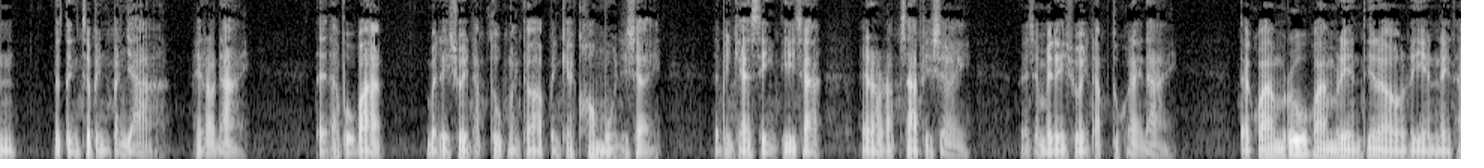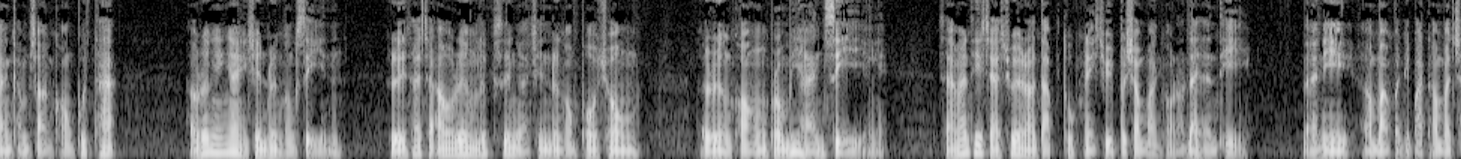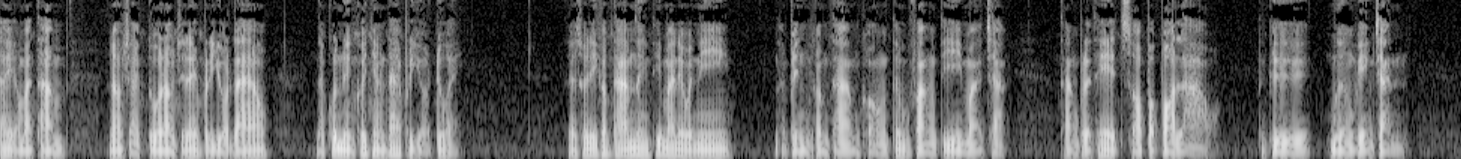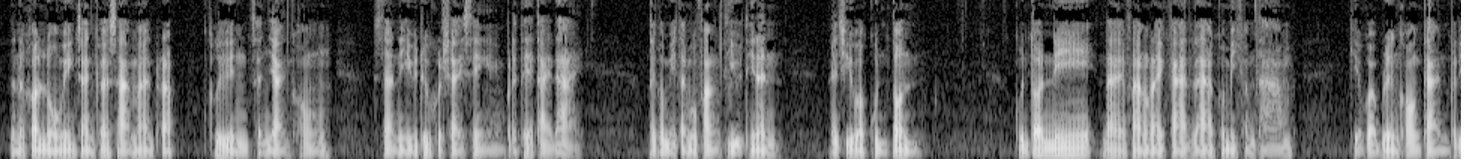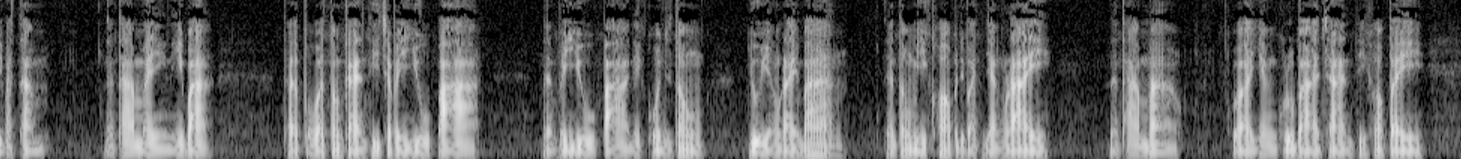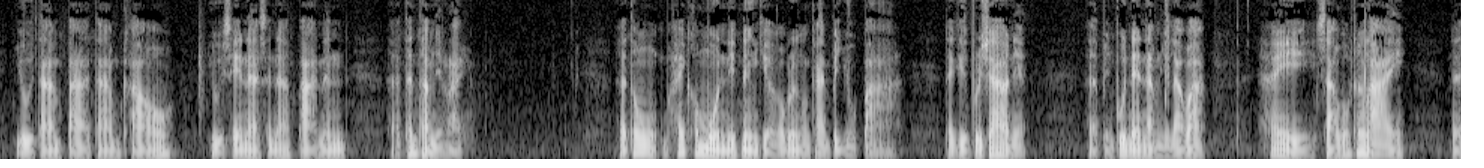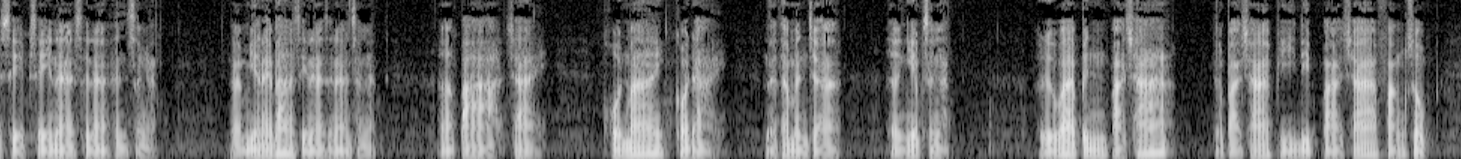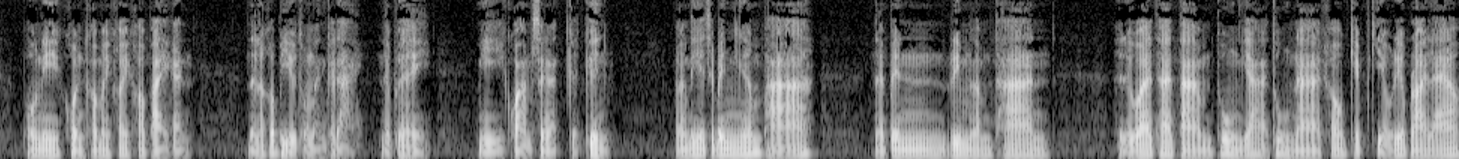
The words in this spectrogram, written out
ถึงจะเป็นปัญญาให้เราได้ แต่ถ้าบอกว่าไม่ได้ช่วยดับทุกข์มันก็เป็นแค่ข้อมูลเฉยๆแต่เป็นแค่สิ่งที่จะให้เรารับทราบเฉยๆแต่จะไม่ได้ช่วยดับทุกข์อะไรได้ แต่ความรู้ความเรียนที่เราเรียนในทางคำสอนของพุทธะเอาเรื่องง่าย ๆ เช่นเรื่องของศีล หรือถ้าจะเอาเรื่องลึกซึ้งอาจเช่นเรื่องของโพชง เรื่องของพรหมวิหารสี่อย่างเงี้ยสามารถที่จะช่วยเราดับทุกข์ในชีวิตประจำวันของเราได้ทันทีอันนี้เอามาปฏิบัติเอามาใช้เอามาทำนอกจากตัวเราจะได้ประโยชน์แล้วแต่คนอื่นก็ยังได้ประโยชน์ด้วยและส่วนอีกคำถามหนึ่งที่มาในวันนี้เป็นคำถามของท่านผู้ฟังที่มาจากทางประเทศสปปลาว นั่นคือเมืองเวียงจันทร์นครหลวงเวียงจันทร์ก็สามารถรับคลื่นสัญญาณของสถานีวิทยุกระจายเสียงแห่งประเทศไทยได้ แล้วก็มีท่านผู้ฟังที่อยู่ที่นั่นนชื่อว่าคุณต้น คุณต้นนี้ได้ฟังรายการแล้วก็มีคำถาม เกี่ยวกับเรื่องของการปฏิบัติธรรมนะถามมาอย่างนี้ว่า ถ้าผมว่าต้องการที่จะไปอยู่ป่านะไปอยู่ป่าเนี่ยควรจะต้องอยู่อย่างไรบ้างนะต้องมีข้อปฏิบัติอย่างไรนะถามมา ว่าอย่างครูบาอาจารย์ที่เขาไปอยู่ตามป่าตามเขา อยู่เสนาสนะป่านั้นท่านทำอย่างไรต้องให้ข้อมูลนิดนึงเกี่ยวกับเรื่องของการไปอยู่ป่า แต่คือพระเจ้าเนี่ยเป็นผู้แนะนำอยู่แล้วว่า ให้สาวกทั้งหลายเสพเสนาสนะอันสงัดมีอะไรบ้างเสนาสนะอันสงัดป่าใช่โคนไม้ก็ได้แต่ถ้ามันจะเงียบสงัด หรือว่าเป็นป่าช้า ป่าช้าผีดิบป่าช้าฝังศพ พวกนี้คนเขาไม่ค่อยเข้าไปกันแล้วก็ไปอยู่ตรงนั้นก็ได้เพื่อให้มีความสงัดเกิดขึ้น บางทีอาจจะเป็นเงื้อมผาเป็นริมลำธารหรือว่าถ้าตามทุ่งหญ้าทุ่งนาเขาเก็บเกี่ยวเรียบร้อยแล้ว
